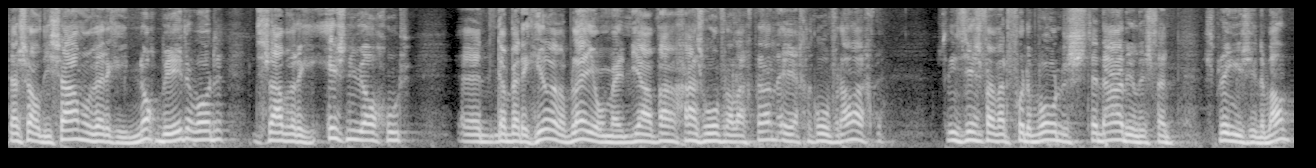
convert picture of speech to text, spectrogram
Dan zal die samenwerking nog beter worden. De samenwerking is nu al goed. En daar ben ik heel erg blij om. En ja, waar gaan ze overal achteraan? Eigenlijk overal achter. Als er iets is wat voor de bewoners ten nadeel is, dan springen ze in de band.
